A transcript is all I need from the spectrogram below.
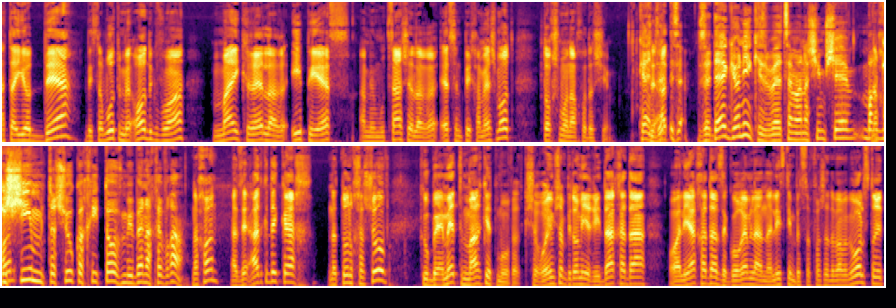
אתה יודע בהסתברות מאוד גבוהה מה יקרה ל-EPS הממוצע של ה-S&P 500 תוך שמונה חודשים. כן, זה, זה, את... זה, זה די הגיוני, כי זה בעצם אנשים שמרגישים נכון? את השוק הכי טוב מבין החבר'ה. נכון, אז זה עד כדי כך נתון חשוב, כי הוא באמת market mover. כשרואים שם פתאום ירידה חדה או עלייה חדה, זה גורם לאנליסטים בסופו של דבר בוול סטריט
